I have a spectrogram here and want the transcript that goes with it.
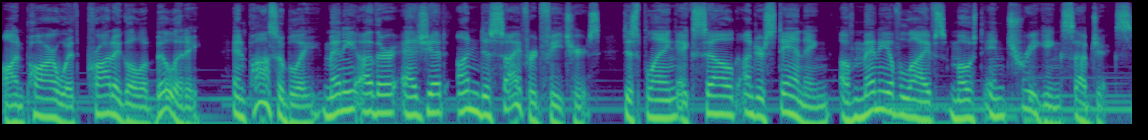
on par with prodigal ability, and possibly many other as yet undeciphered features displaying excelled understanding of many of life's most intriguing subjects.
